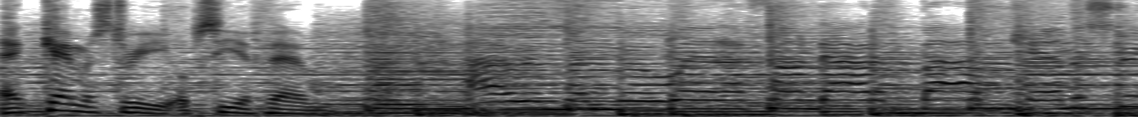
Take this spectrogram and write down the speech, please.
en Chemistry op CFM. I remember when I found out about chemistry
